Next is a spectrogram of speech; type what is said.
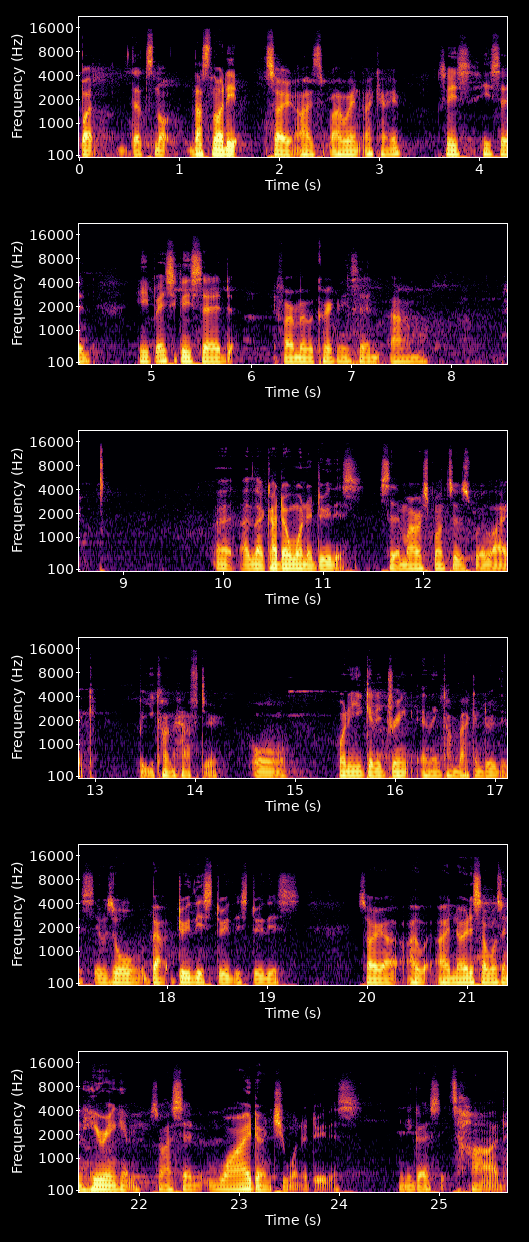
but that's not that's not it. So I, s- I went okay. So he's, he said, he basically said, if I remember correctly, he said, um, uh, I- like I don't want to do this. So my responses were like, but you kind of have to, or why don't you get a drink and then come back and do this? It was all about do this, do this, do this. So I, I, I noticed I wasn't hearing him. So I said, why don't you want to do this? And he goes, it's hard.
